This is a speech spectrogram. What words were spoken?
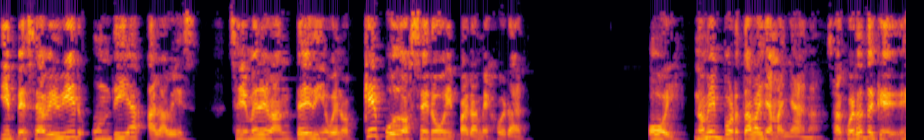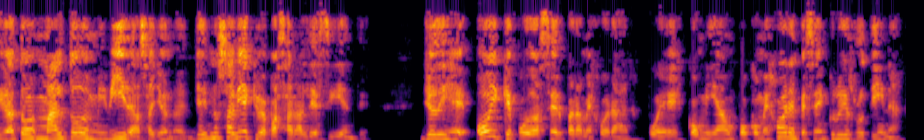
Y empecé a vivir un día a la vez. O sea, yo me levanté y dije, bueno, ¿qué puedo hacer hoy para mejorar? Hoy, no me importaba ya mañana. O sea, acuérdate que iba todo, mal todo en mi vida, o sea, yo, yo no sabía qué iba a pasar al día siguiente. Yo dije, ¿hoy qué puedo hacer para mejorar? Pues comía un poco mejor, empecé a incluir rutina,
